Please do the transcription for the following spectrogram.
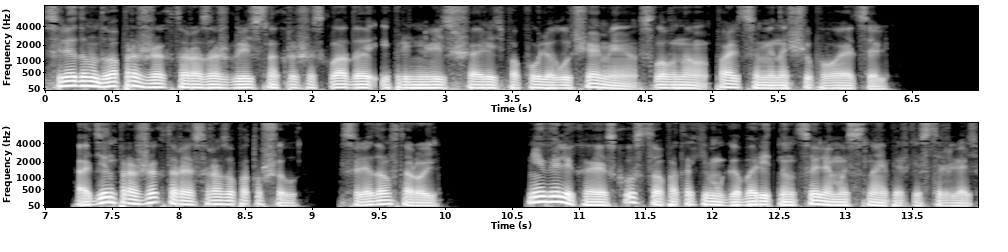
Следом два прожектора зажглись на крыше склада и принялись шарить по полю лучами, словно пальцами нащупывая цель. Один прожектор я сразу потушил, следом второй. Невеликое искусство по таким габаритным целям из снайперки стрелять.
